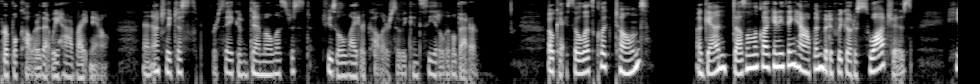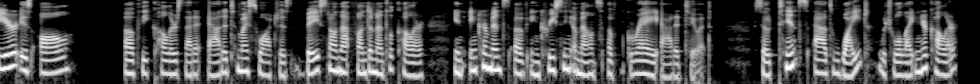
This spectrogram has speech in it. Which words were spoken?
purple color that we have right now. And actually, just for sake of demo, let's just choose a lighter color so we can see it a little better. Okay, so let's click tones. Again, doesn't look like anything happened, but if we go to swatches, here is all of the colors that it added to my swatches based on that fundamental color in increments of increasing amounts of gray added to it. So tints adds white, which will lighten your color.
